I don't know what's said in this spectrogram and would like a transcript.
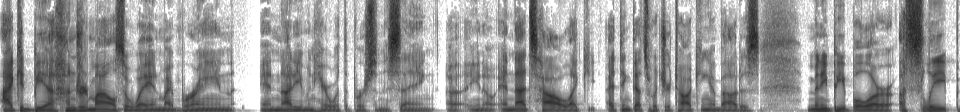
I could be a hundred miles away in my brain and not even hear what the person is saying uh, you know and that's how like i think that's what you're talking about is many people are asleep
